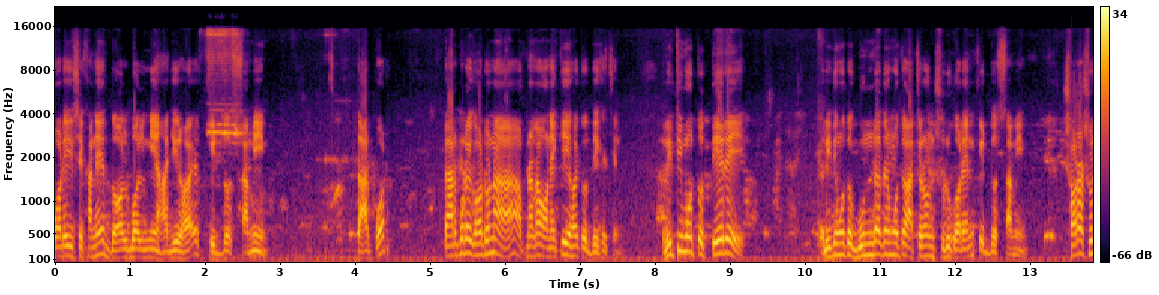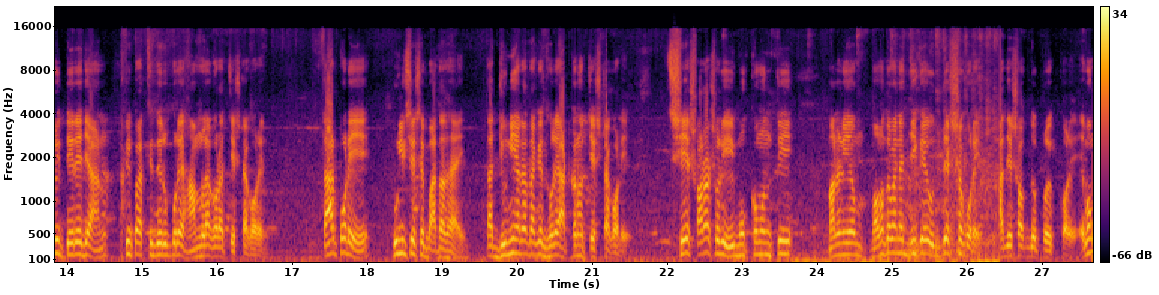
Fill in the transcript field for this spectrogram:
পরেই সেখানে দলবল নিয়ে হাজির হয় ফিরদোস সামিম তারপর, তারপরে ঘটনা আপনারা অনেকেই হয়তো দেখেছেন। রীতিমতো তেরে, রীতিমতো গুন্ডাদের মতো আচরণ শুরু করেন ফিরদোস সামিম সরাসরি তেরে যান চাকরিপ্রার্থীদের উপরে হামলা করার চেষ্টা করেন। তারপরে পুলিশ এসে বাধা দেয়। তার জুনিয়ররা তাকে ধরে আটকানোর চেষ্টা করে। সে সরাসরি মুখ্যমন্ত্রী মাননীয় মমতা ব্যানার্জিকে উদ্দেশ্য করে আজে শব্দ প্রয়োগ করে এবং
